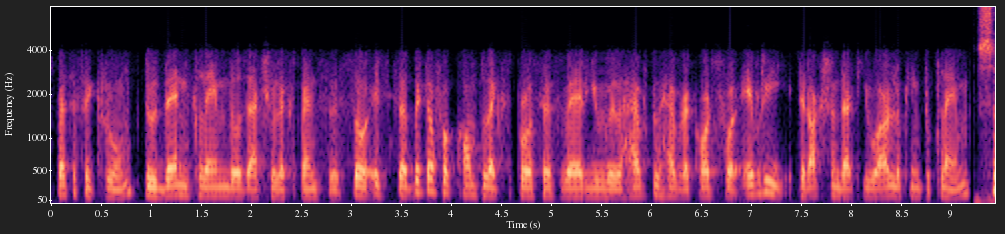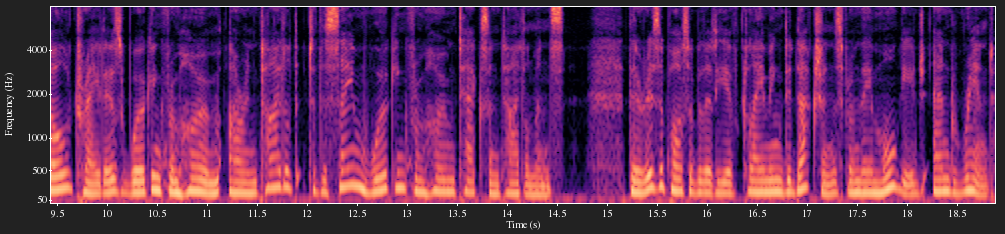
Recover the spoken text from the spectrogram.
specific room, to then claim those actual expenses. So it's a bit of a complex process where you will have to have records for every deduction that you are looking to claim. Sole traders working from home are entitled to the same working from home tax entitlements. There is a possibility of claiming deductions from their mortgage and rent,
